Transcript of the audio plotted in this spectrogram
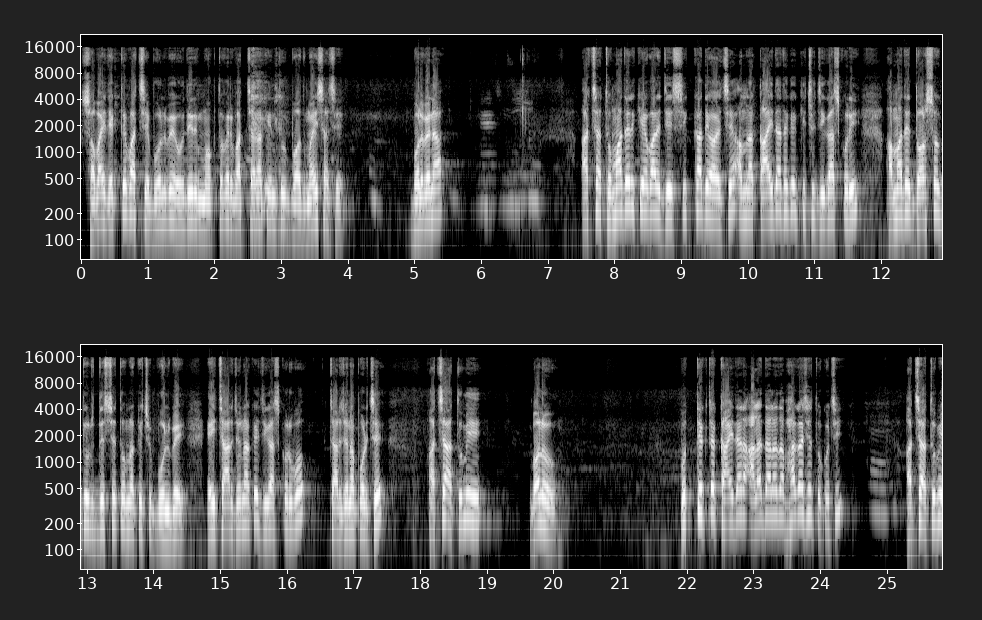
সবাই দেখতে পাচ্ছে, বলবে ওদের মক্তবের বাচ্চারা কিন্তু বদমাইশ আছে। বলবে না? আচ্ছা তোমাদেরকে এবারে যে শিক্ষা দেওয়া হয়েছে আমরা কায়দা থেকে কিছু জিজ্ঞাসা করি। আমাদের দর্শকদের উদ্দেশ্যে তোমরা কিছু বলবে। এই চারজনাকে জিজ্ঞাসা করব চারজনা পড়ছে। আচ্ছা তুমি বলো প্রত্যেকটা কায়দার আলাদা আলাদা ভাগ আছে তো কচি? হ্যাঁ। আচ্ছা তুমি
